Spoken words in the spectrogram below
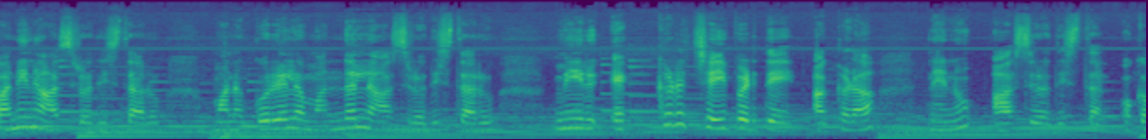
పనిని ఆశీర్వదిస్తారు మన గొర్రెల మందల్ని ఆశీర్వదిస్తారు మీరు ఎక్కడ చేయి పెడితే అక్కడ నేను ఆశీర్వదిస్తాను. ఒక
